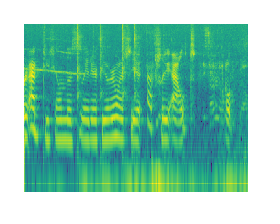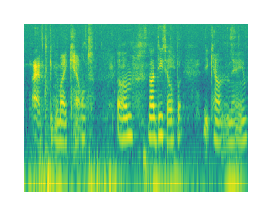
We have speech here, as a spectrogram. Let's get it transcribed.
gonna add detail on this later if you ever want to see it actually out. Oh, I have to give you my account. Um, not details, but the account name.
